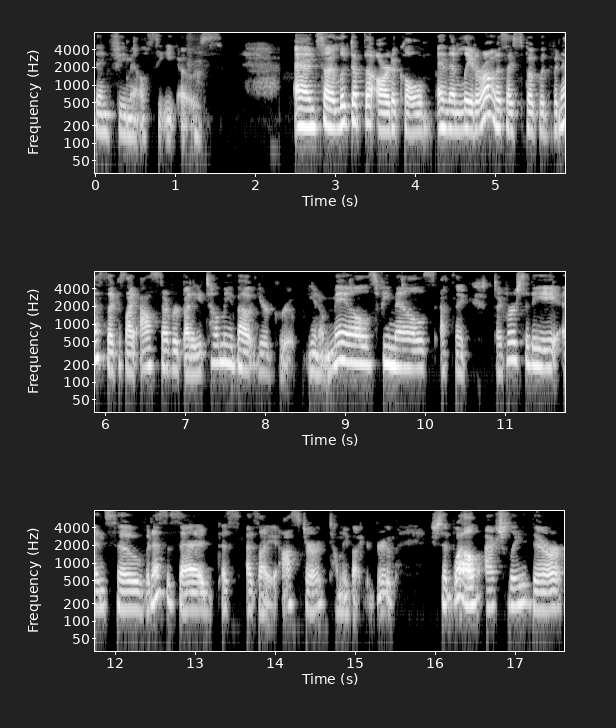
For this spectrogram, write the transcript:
than female CEOs. And so I looked up the article, and then later on, as I spoke with Vanessa, because I asked everybody, tell me about your group, you know, males, females, ethnic diversity. And so Vanessa said, as, as I asked her, tell me about your group, she said, well, actually, there,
